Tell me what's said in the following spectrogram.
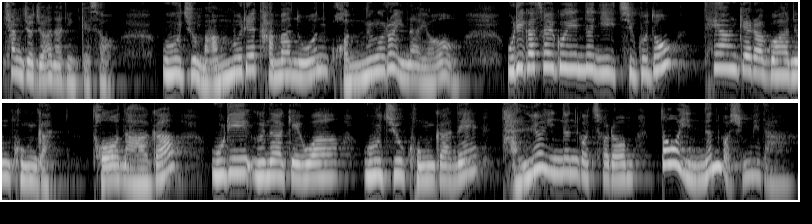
창조주 하나님께서 우주 만물에 담아놓은 권능으로 인하여 우리가 살고 있는 이 지구도 태양계라고 하는 공간, 더 나아가 우리 은하계와 우주 공간에 달려 있는 것처럼 떠 있는 것입니다.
